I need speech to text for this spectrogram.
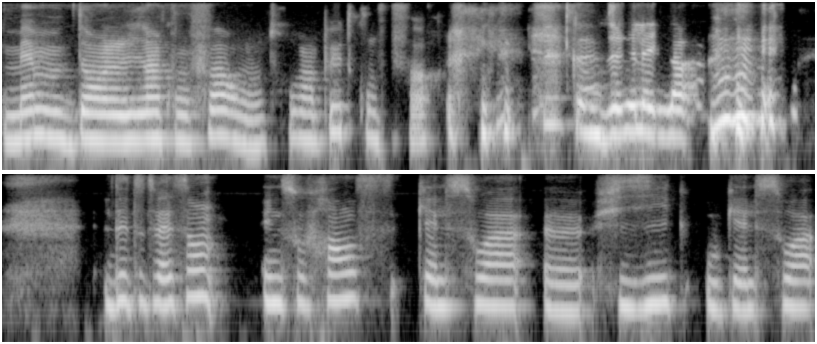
même dans l'inconfort, on trouve un peu de confort, comme dirait Leïla. de toute façon, une souffrance, qu'elle soit euh, physique ou qu'elle soit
